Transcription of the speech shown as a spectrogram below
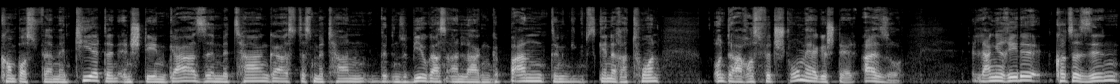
Kompost fermentiert, dann entstehen Gase, Methangas, das Methan wird in so Biogasanlagen gebannt, dann gibt es Generatoren und daraus wird Strom hergestellt. Also, lange Rede, kurzer Sinn,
